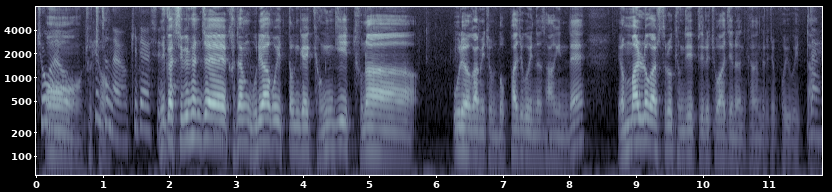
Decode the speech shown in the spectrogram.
좋아요. 어, 좋죠. 괜찮아요. 기대할 수 그러니까 있어요. 지금 현재 가장 우려하고 있던 게 경기 둔화 우려감이 좀 높아지고 있는 상황인데 연말로 갈수록 경제 지표들이 좋아지는 경향들이 좀 보이고 있다. 네.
